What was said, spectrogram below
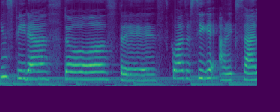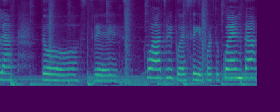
Inspiras. Dos, tres, cuatro. Sigue. Ahora exhalas. Dos, tres, cuatro. Y puedes seguir por tu cuenta.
